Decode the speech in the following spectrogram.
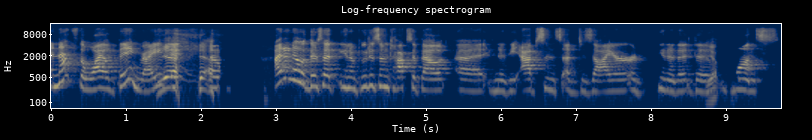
And that's the wild thing, right? Yeah. Yeah. so I don't know. There's that, you know, Buddhism talks about, uh, you know, the absence of desire or, you know, the, the Yep. wants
